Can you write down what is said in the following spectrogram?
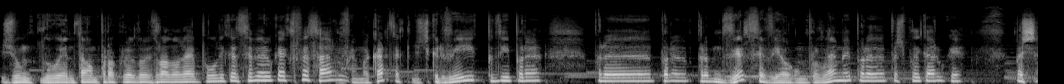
junto do então Procurador-Geral da República, saber o que é que se passava. Foi uma carta que lhe escrevi e pedi para, para, para, para me dizer se havia algum problema e para, para explicar o quê. Mas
